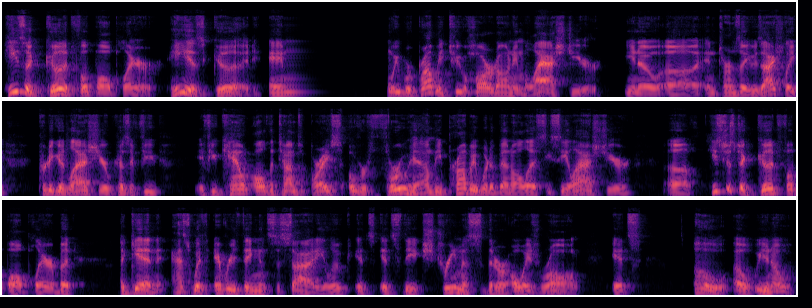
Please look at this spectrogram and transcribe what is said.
he's a good football player. He is good, and we were probably too hard on him last year. You know, uh, in terms of he was actually pretty good last year because if you if you count all the times Bryce overthrew him, he probably would have been all SEC last year. Uh, he's just a good football player, but again, as with everything in society, Luke, it's it's the extremists that are always wrong. It's oh oh you know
